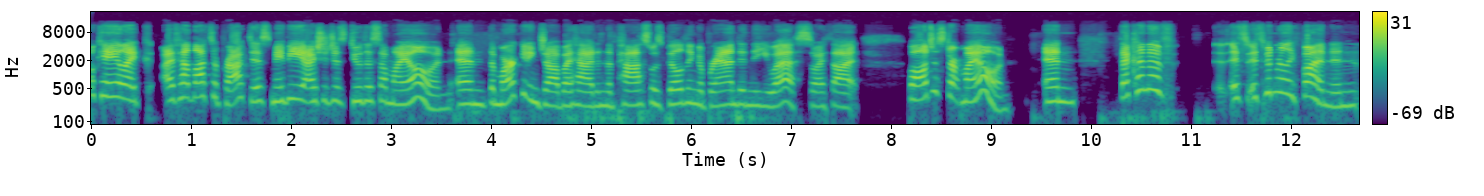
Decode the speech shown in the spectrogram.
okay, like I've had lots of practice. Maybe I should just do this on my own. And the marketing job I had in the past was building a brand in the US. So I thought, well, I'll just start my own. And that kind of, it's, it's been really fun. And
